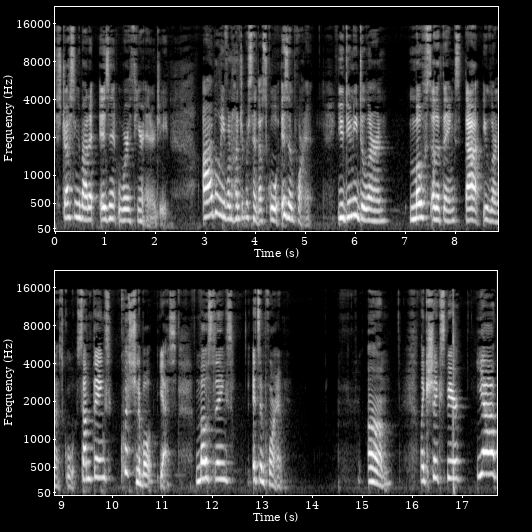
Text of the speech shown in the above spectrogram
stressing about it isn't worth your energy. I believe 100% that school is important. You do need to learn most of the things that you learn at school. Some things questionable, yes. Most things it's important. Um like Shakespeare, yeah,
